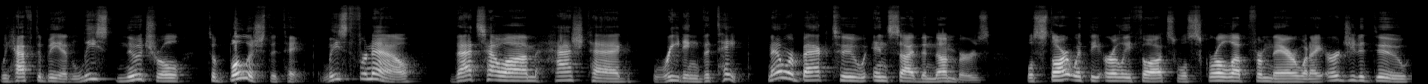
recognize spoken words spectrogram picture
we have to be at least neutral to bullish the tape. At least for now, that's how I'm hashtag reading the tape. Now we're back to inside the numbers. We'll start with the early thoughts. We'll scroll up from there. What I urge you to do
